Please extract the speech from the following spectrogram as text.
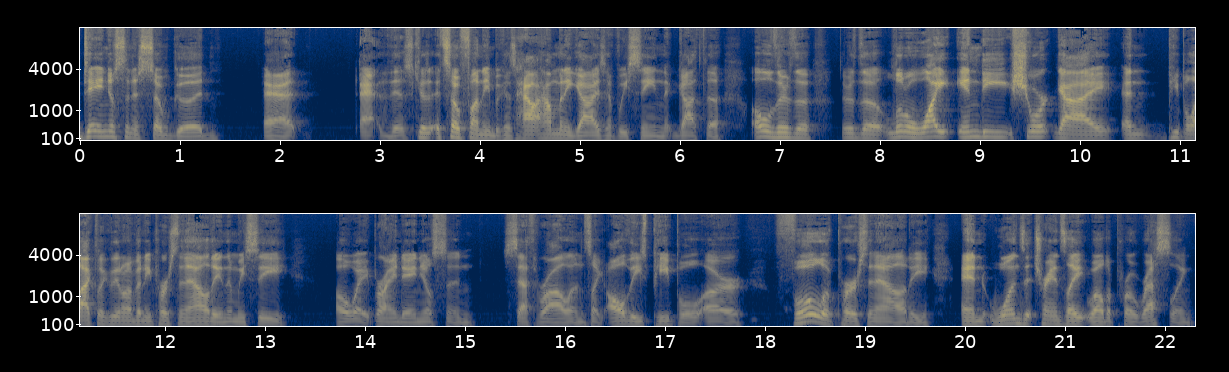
Danielson is so good at at this because it's so funny because how how many guys have we seen that got the oh they're the they're the little white indie short guy and people act like they don't have any personality and then we see oh wait Brian Danielson Seth Rollins like all these people are full of personality and ones that translate well to pro wrestling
